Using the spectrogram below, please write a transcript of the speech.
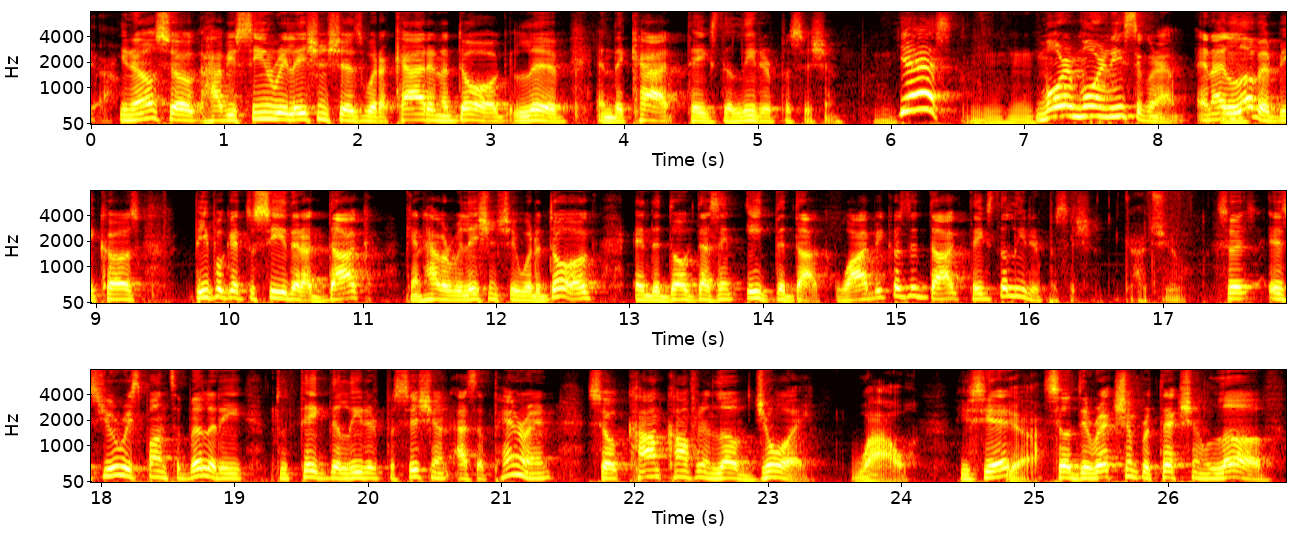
Yeah. You know, so have you seen relationships where a cat and a dog live and the cat takes the leader position? Mm-hmm. Yes, mm-hmm. more and more on Instagram. And I mm-hmm. love it because people get to see that a duck can have a relationship with a dog and the dog doesn't eat the duck. Why? Because the dog takes the leader position. Got you. So it's, it's your responsibility to take the leader position as a parent. So calm, confident, love, joy. Wow. You see it? Yeah. So direction, protection, love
